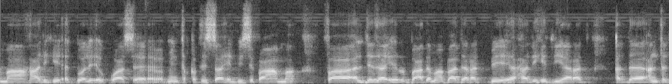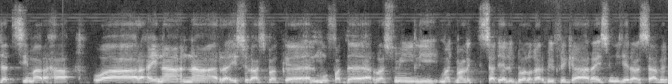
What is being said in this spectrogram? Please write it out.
مع هذه الدول الاقواس منطقة الساحل بصفة عامة. فالجزائر بعدما بادرت بهذه الزيارات قد أنتجت ثمارها ورأينا أن الرئيس الأسبق الموفد الرسمي لمجموعة الاقتصادية لدول غرب أفريقيا رئيس نيجيريا السابق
